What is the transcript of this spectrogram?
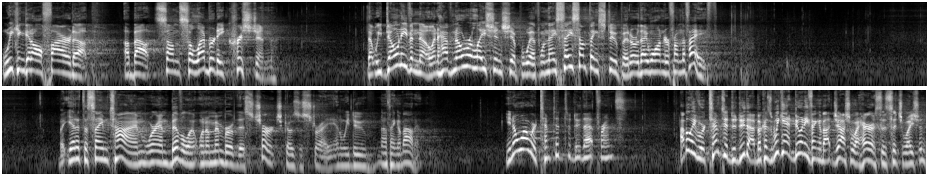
we can get all fired up about some celebrity Christian that we don't even know and have no relationship with when they say something stupid or they wander from the faith. But yet at the same time, we're ambivalent when a member of this church goes astray and we do nothing about it. You know why we're tempted to do that, friends? I believe we're tempted to do that because we can't do anything about Joshua Harris's situation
